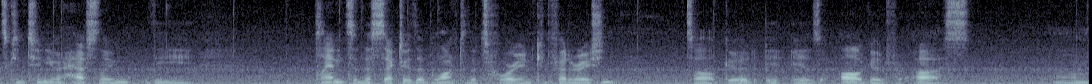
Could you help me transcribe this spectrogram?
Let's continue hassling the planets in this sector that belong to the Torian Confederation. It's all good. It is all good for us. Um,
